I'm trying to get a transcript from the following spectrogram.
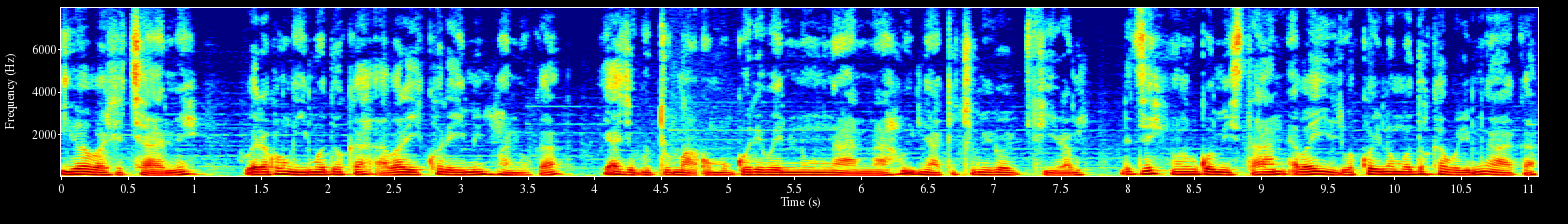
ibabaje cyane kubera ko ngo iyi modoka aba yarayikoreyemo impanuka yaje gutuma umugore we n'umwana w'imyaka icumi babipfiramo. Ndetse nubwo Mr Han aba yirirwa akora ino modoka buri mwaka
